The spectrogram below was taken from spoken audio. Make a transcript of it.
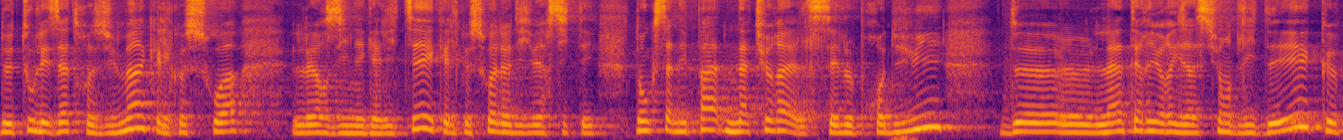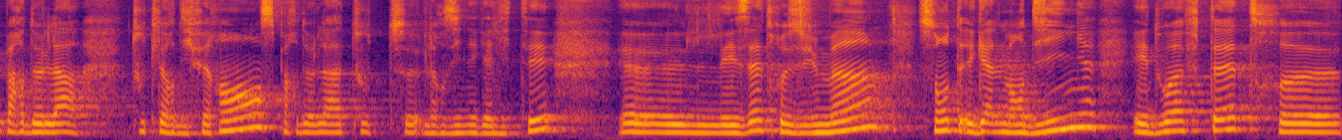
de tous les êtres humains, quelles que soient leurs inégalités et quelle que soit leur diversité. Donc, ça n'est pas naturel, c'est le produit de l'intériorisation de l'idée que par-delà toutes leurs différences, par-delà toutes leurs inégalités, euh, les êtres humains sont également dignes et doivent être euh,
